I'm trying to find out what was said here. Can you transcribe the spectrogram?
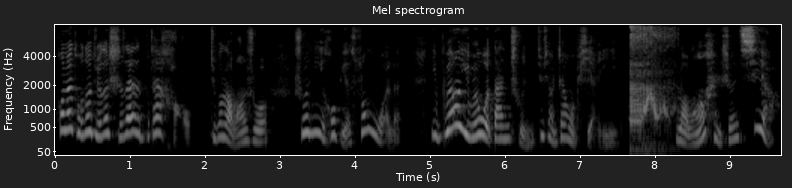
后来坨坨觉得实在是不太好，就跟老王说：“说你以后别送我了，你不要以为我单纯就想占我便宜。”老王很生气啊，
